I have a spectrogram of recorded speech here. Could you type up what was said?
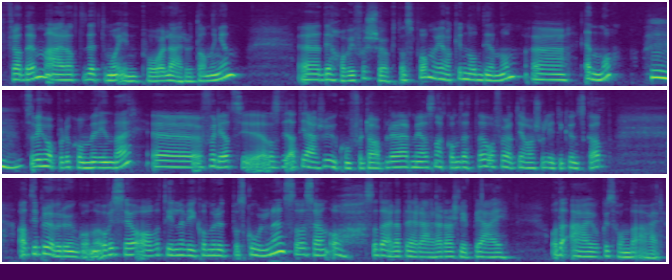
fra dem er at dette må inn på lærerutdanningen. Eh, det har vi forsøkt oss på, men vi har ikke nådd gjennom uh, ennå. Mm. Så vi håper det kommer inn der. Fordi at, altså, at, de er så ukomfortable med å snakke om dette og føler at de har så lite kunnskap at de prøver å unngå det. Og vi ser jo av og til når vi kommer ut på skolene, så sier han åh, så deilig at dere er her, da slipper jeg. Og det er jo ikke sånn det er.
